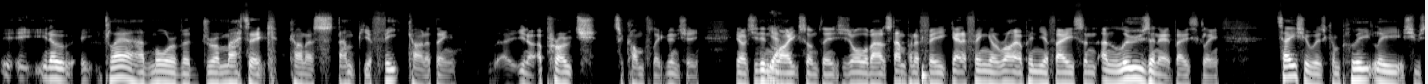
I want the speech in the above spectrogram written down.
You know, Clare had more of a dramatic kind of stamp your feet kind of thing, uh, you know, approach to conflict, didn't she? You know, if she didn't Yeah. like something, she's all about stamping her feet, getting a finger right up in your face and, and losing it, basically. Tayshia was completely, she was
